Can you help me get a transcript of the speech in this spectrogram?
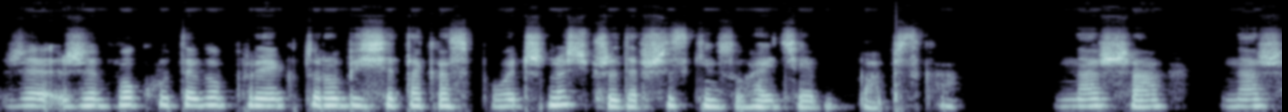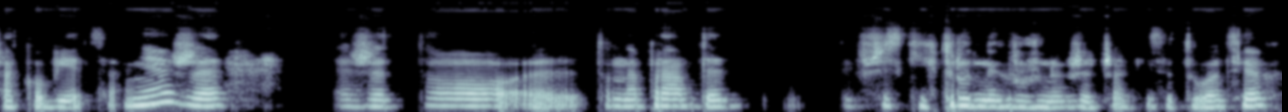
Że, że wokół tego projektu robi się taka społeczność, przede wszystkim, słuchajcie, babska. Nasza, nasza kobieca, nie? Że, że to, e, to naprawdę w tych wszystkich trudnych różnych rzeczach i sytuacjach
